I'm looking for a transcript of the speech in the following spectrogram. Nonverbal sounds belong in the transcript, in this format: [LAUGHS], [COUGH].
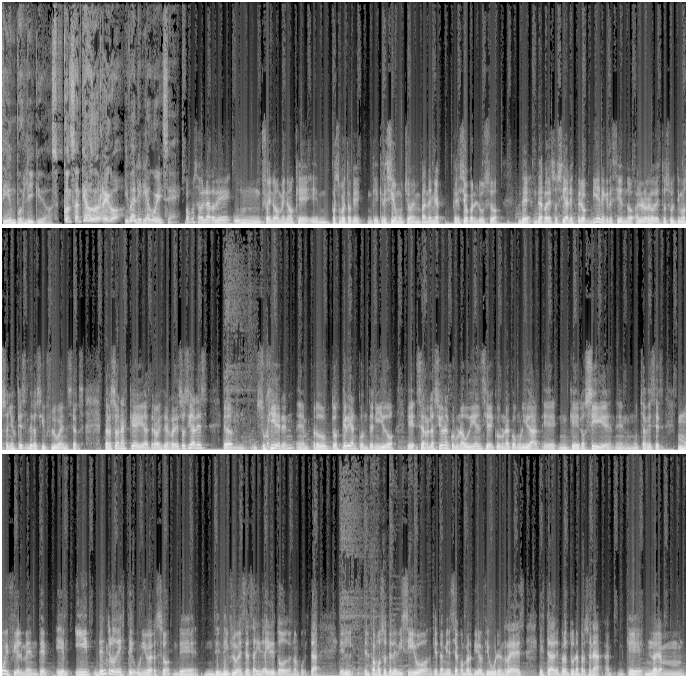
Tiempos líquidos con Santiago Dorrego y Valeria Weise. Vamos a hablar de un fenómeno que, eh, por supuesto, que, creció mucho en pandemia, creció con el uso de, redes sociales, pero viene creciendo a lo largo de estos últimos años, que es el de los influencers. Personas que a través de redes sociales em, sugieren eh, productos, crean contenido, eh, se relacionan con una audiencia y con una comunidad que los sigue, muchas veces muy fielmente, y dentro de este este universo de, influencias hay, de todo, ¿no? Porque está el, famoso televisivo, que también se ha convertido en figura en redes, está de pronto una persona ah, que no era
